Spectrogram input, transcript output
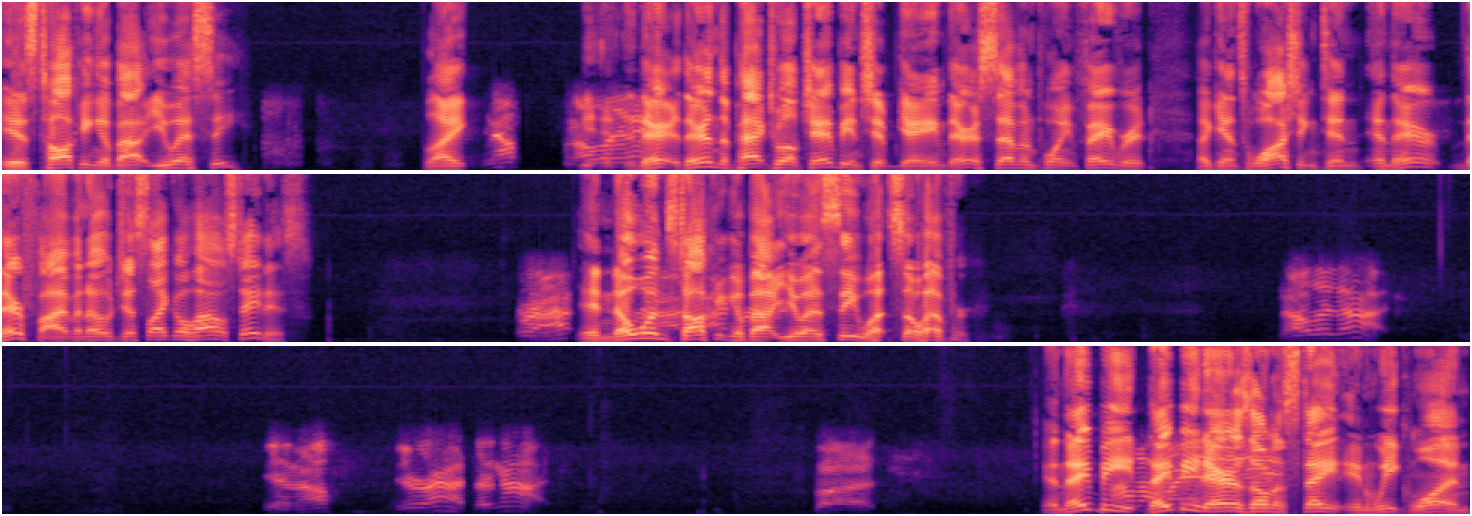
is talking about USC. Like they're they're in the Pac-12 championship game. They're a seven point favorite against Washington, and they're they're five and zero, just like Ohio State is. Right. And no one's talking about USC whatsoever. No, they're not. You know, you're right. They're not. But And they beat they beat Arizona State in week one,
